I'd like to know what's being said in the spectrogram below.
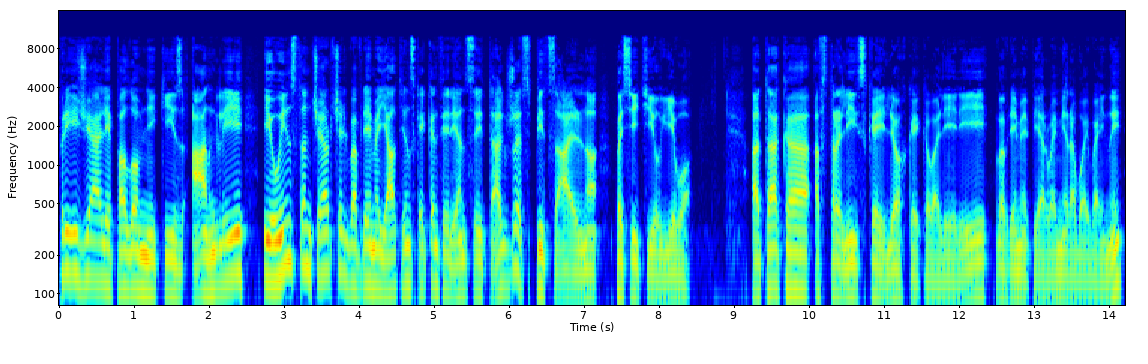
приезжали паломники из Англии, и Уинстон Черчилль во время Ялтинской конференции также специально посетил его. Атака австралийской легкой кавалерии во время Первой мировой войны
